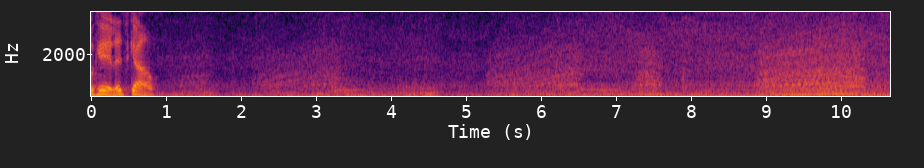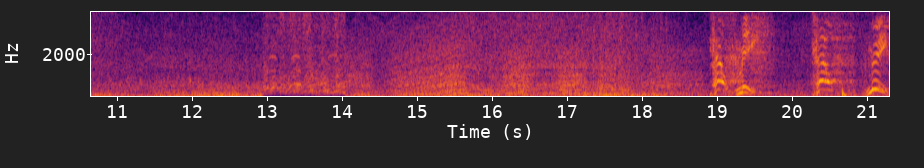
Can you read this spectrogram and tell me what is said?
Okay, let's go. Help me! Help me!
